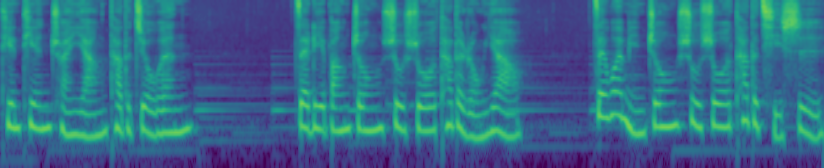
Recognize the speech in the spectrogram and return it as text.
天天传扬他的救恩，在列邦中述说他的荣耀。在万民中述说他的奇事，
